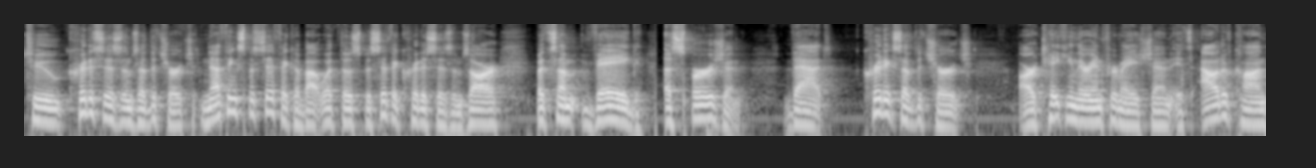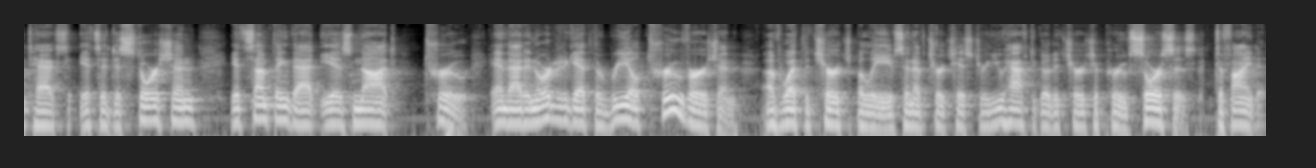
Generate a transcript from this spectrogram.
to criticisms of the church, nothing specific about what those specific criticisms are, but some vague aspersion that critics of the church are taking their information, it's out of context, it's a distortion, it's something that is not true, and that in order to get the real true version of what the church believes and of church history, you have to go to church approved sources to find it.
